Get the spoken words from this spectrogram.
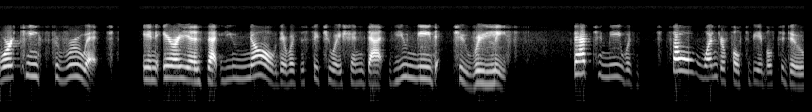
working through it in areas that you know there was a situation that you need to release. That to me was so wonderful to be able to do.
